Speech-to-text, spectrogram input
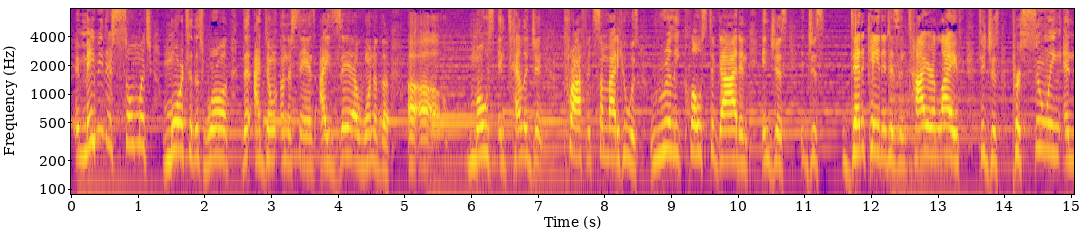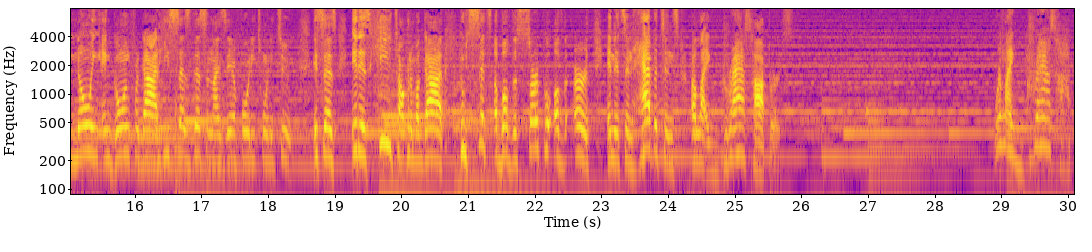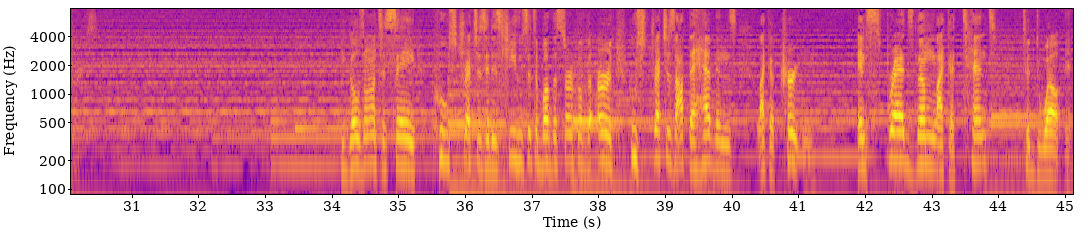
And maybe there's so much more to this world that I don't understand. Isaiah, one of the uh, uh, most intelligent prophets, somebody who was really close to God and, and just, just dedicated his entire life to just pursuing and knowing and going for God. He says this in Isaiah 40 22. It says, It is He, talking about God, who sits above the circle of the earth, and its inhabitants are like grasshoppers. We're like grasshoppers. He goes on to say, Who stretches? It is He who sits above the circle of the earth, who stretches out the heavens like a curtain and spreads them like a tent to dwell in.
